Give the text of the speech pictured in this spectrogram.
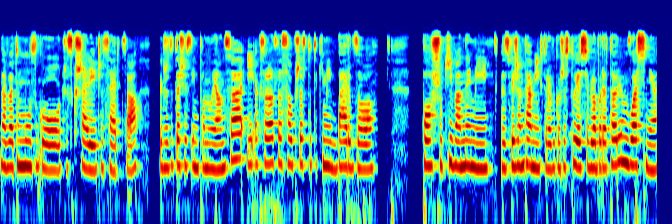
nawet mózgu, czy skrzeli, czy serca. Także to też jest imponujące i aksolotle są przez to takimi bardzo poszukiwanymi zwierzętami, które wykorzystuje się w laboratorium właśnie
